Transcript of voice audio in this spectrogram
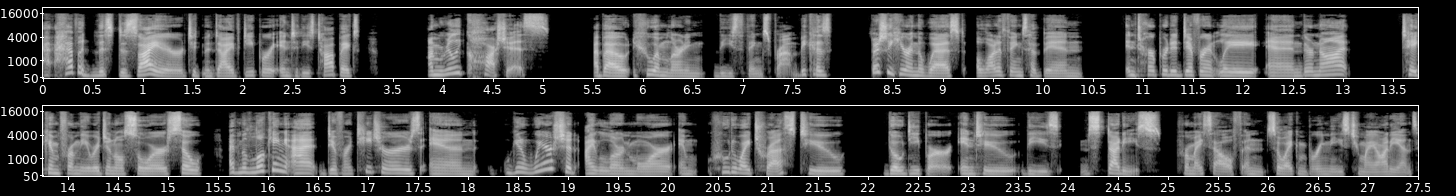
have a, this desire to dive deeper into these topics, I'm really cautious about who I'm learning these things from. Because, especially here in the West, a lot of things have been interpreted differently and they're not taken from the original source. So, I've been looking at different teachers and, you know, where should I learn more and who do I trust to go deeper into these studies for myself and so I can bring these to my audience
